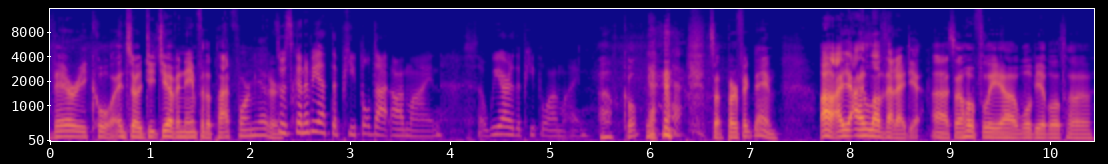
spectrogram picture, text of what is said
Very cool. And so, do, do you have a name for the platform yet? Or? So it's going to be at the people.online. So we are the people online. Oh, cool. Yeah. it's a perfect name. Oh, I, I love that idea. Uh, so hopefully uh, we'll be able to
